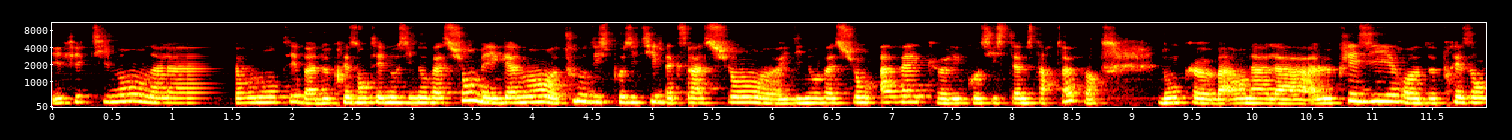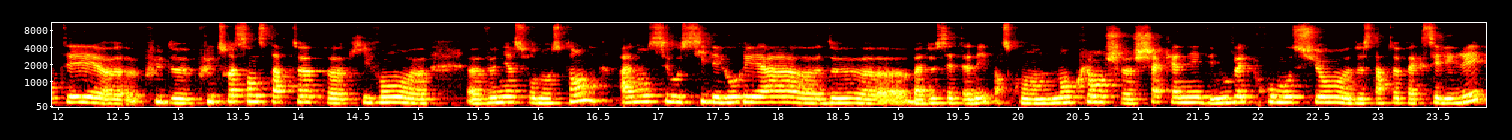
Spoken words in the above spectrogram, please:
Et effectivement, on a la volonté bah, de présenter nos innovations, mais également euh, tous nos dispositifs d'accélération euh, et d'innovation avec euh, l'écosystème startup. Donc, bah, on a le plaisir de présenter plus de plus de 60 startups qui vont venir sur nos stands, annoncer aussi les lauréats de bah, de cette année parce qu'on enclenche chaque année des nouvelles promotions de startups accélérées,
